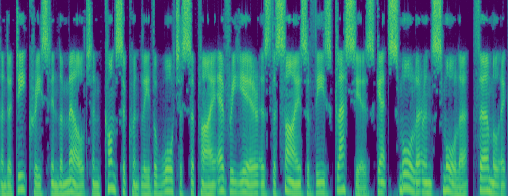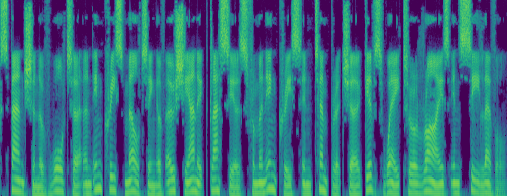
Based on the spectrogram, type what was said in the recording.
and a decrease in the melt and consequently the water supply every year as the size of these glaciers gets smaller and smaller. Thermal expansion of water and increased melting of oceanic glaciers from an increase in temperature gives way to a rise in sea level.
